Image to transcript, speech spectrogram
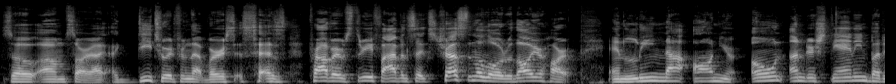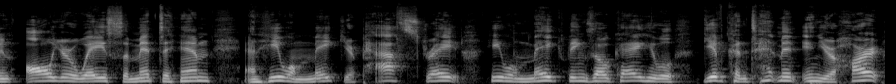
So, um, sorry, I, I detoured from that verse. It says Proverbs 3, 5, and 6 Trust in the Lord with all your heart and lean not on your own understanding, but in all your ways submit to Him, and He will make your path straight. He will make things okay. He will give contentment in your heart.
